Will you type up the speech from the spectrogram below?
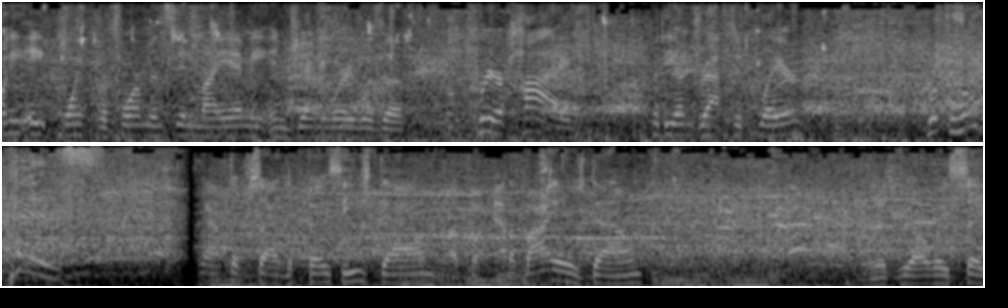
28-point performance in Miami in January was a career high for the undrafted player. Brook Lopez. Wrapped upside the face. He's down. Adebayo's down. And as we always say,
